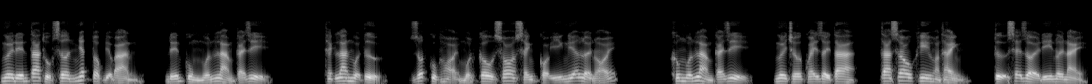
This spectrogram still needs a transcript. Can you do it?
Ngươi đến ta thuộc sơn nhất tộc địa bàn, đến cùng muốn làm cái gì? Thạch lan ngụy tử, rốt cục hỏi một câu so sánh có ý nghĩa lời nói. Không muốn làm cái gì, ngươi chớ quấy rầy ta ta sau khi hoàn thành, tự sẽ rời đi nơi này.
